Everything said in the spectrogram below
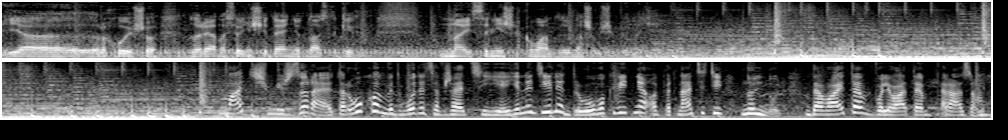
я рахую, що Зоря на сьогоднішній день одна з таких найсильніших команд в нашому чемпіонаті. Матч між зорею та рухом відбудеться вже цієї неділі, 2 квітня о 15.00. Давайте вболівати разом.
